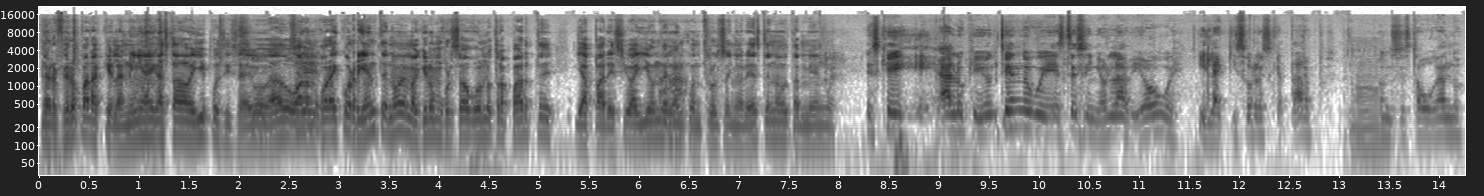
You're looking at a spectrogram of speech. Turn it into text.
Me refiero para que la niña haya estado allí, pues si se haya ahogado. O a lo sí. mejor hay corriente, ¿no? Me imagino a lo mejor se ahogó en otra parte y apareció ahí donde la encontró el señor este, ¿no? También, güey. Es que eh, a lo que yo entiendo, güey, este señor la vio, güey, y la quiso rescatar, pues, cuando se está ahogando.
